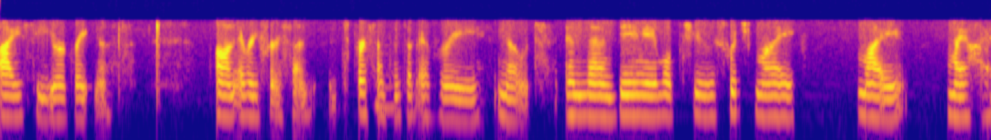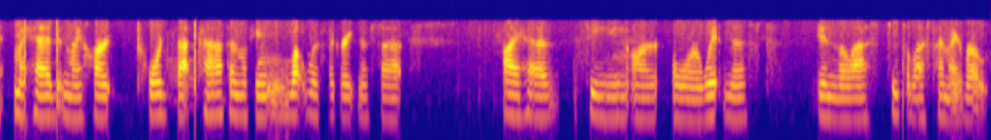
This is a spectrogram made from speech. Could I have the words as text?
I see your greatness. on every first sen- first mm-hmm. sentence of every note, and then being able to switch my my my my head and my heart towards that path and looking what was the greatness that I had seen or or witnessed in the last since the last time I wrote.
